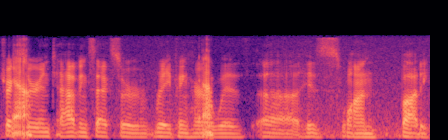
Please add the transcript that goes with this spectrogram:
tricks Yeah. her into having sex or raping her Yeah. with uh, his swan body.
